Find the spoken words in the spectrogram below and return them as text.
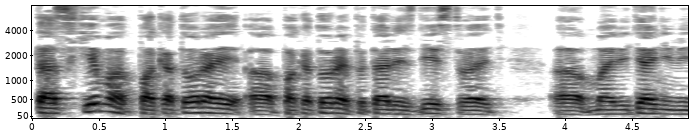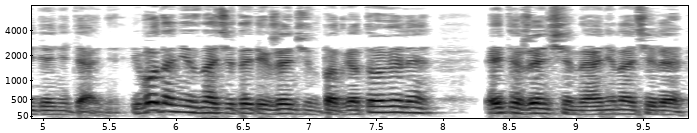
та схема, по которой, а, по которой пытались действовать а, мавитяне и медианитяне. И вот они, значит, этих женщин подготовили. Эти женщины, они начали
